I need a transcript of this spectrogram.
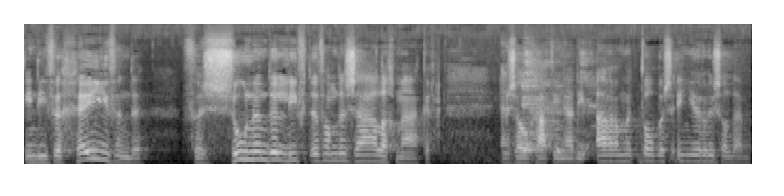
in die vergevende, verzoenende liefde van de zaligmaker. En zo gaat hij naar die arme tobbers in Jeruzalem.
